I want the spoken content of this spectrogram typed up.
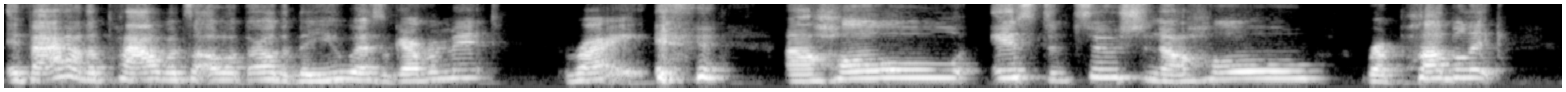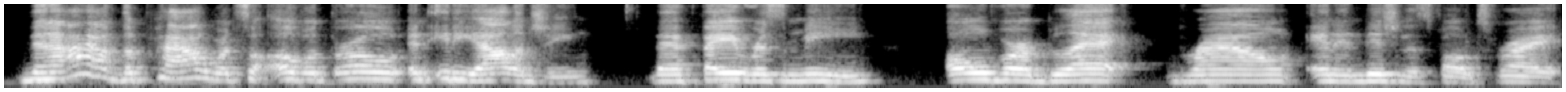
If I have the power to overthrow the US government, right? a whole institution, a whole republic, then I have the power to overthrow an ideology that favors me over Black, Brown, and Indigenous folks, right?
